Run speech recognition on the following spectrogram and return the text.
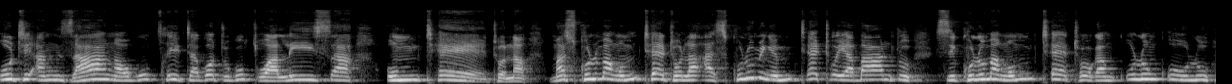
uthi angizanga ukuchitha kodwa ukugcwalisa umthetho. Now masikhuluma ngomthetho la asikhulumi ngemithetho yabantu sikhuluma ngomthetho kaNkuluNkulu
